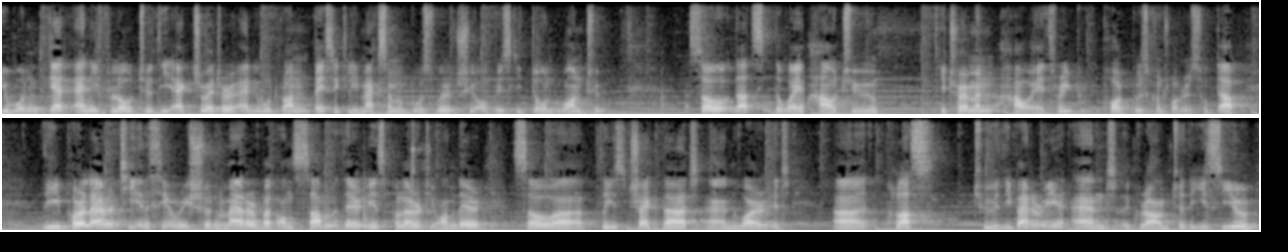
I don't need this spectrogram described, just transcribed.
you wouldn't get any flow to the actuator and you would run basically maximum boost, which you obviously don't want to. So that's the way how to determine how a three-port boost controller is hooked up. The polarity in theory shouldn't matter, but on some there is polarity on there, so uh, please check that and wire it uh, plus to the battery and ground to the ECU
